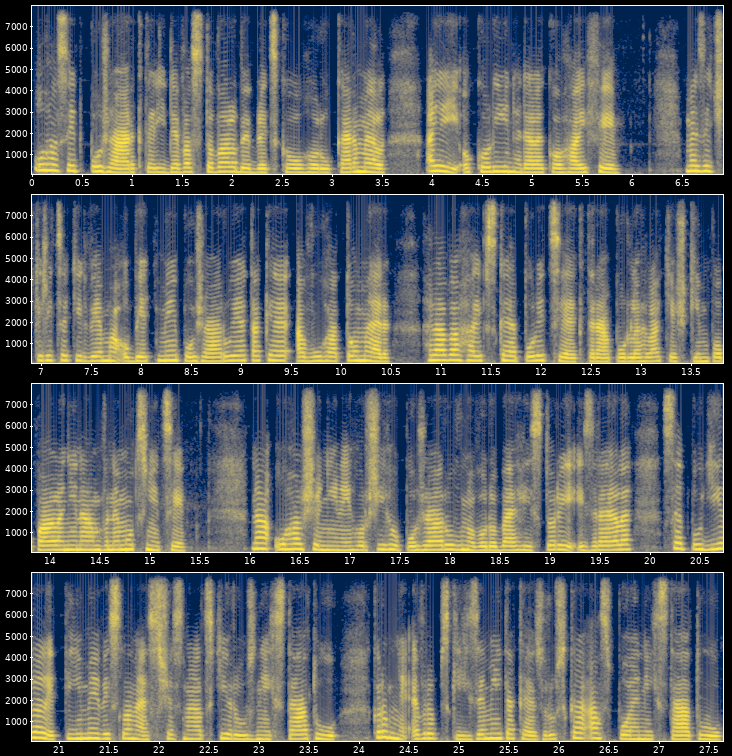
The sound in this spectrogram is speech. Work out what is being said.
uhasit požár, který devastoval biblickou horu Karmel a její okolí nedaleko Haify. Mezi 42 oběťmi požáru je také Avuha Tomer, hlava haifské policie, která podlehla těžkým popáleninám v nemocnici. Na uhašení nejhoršího požáru v novodobé historii Izraele se podílely týmy vyslané z 16 různých států, kromě evropských zemí také z Ruska a Spojených států.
